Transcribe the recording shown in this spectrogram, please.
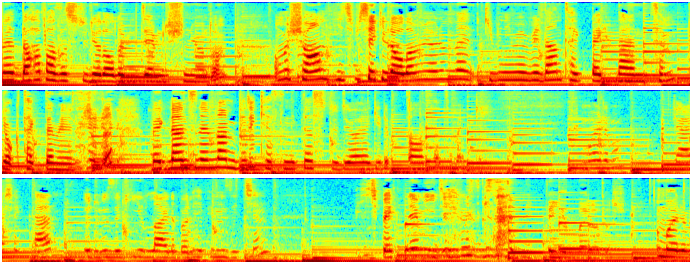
ve daha fazla stüdyoda olabileceğimi düşünüyordum. Ama şu an hiçbir şekilde olamıyorum ve 2021'den tek beklentim, yok tek demeyelim şimdi. Beklentilerimden biri kesinlikle stüdyoya girip dans etmek. Umarım gerçekten önümüzdeki yıllarda böyle hepimiz için hiç beklemeyeceğimiz güzellikte yıllar olur. Umarım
